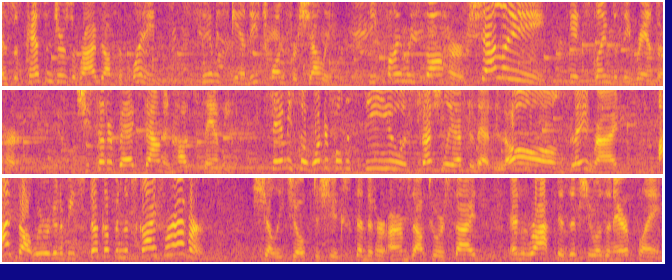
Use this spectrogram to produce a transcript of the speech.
As the passengers arrived off the plane, Sammy scanned each one for Shelley. He finally saw her. Shelley! He exclaimed as he ran to her. She set her bags down and hugged Sammy. Sammy, so wonderful to see you, especially after that long plane ride. I thought we were going to be stuck up in the sky forever. Shelley joked as she extended her arms out to her sides and rocked as if she was an airplane.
